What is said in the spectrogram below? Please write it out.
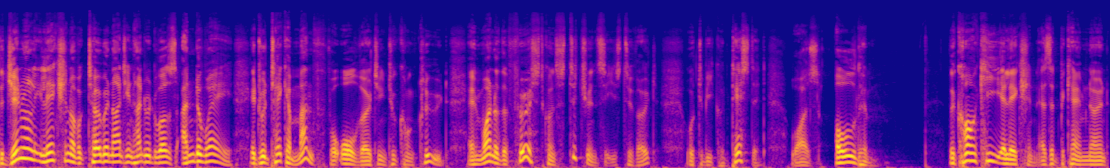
The general election of October 1900 was underway. It would take a month for all voting to conclude, and one of the first constituencies to vote, or to be contested, was Oldham. The Khaki election, as it became known,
